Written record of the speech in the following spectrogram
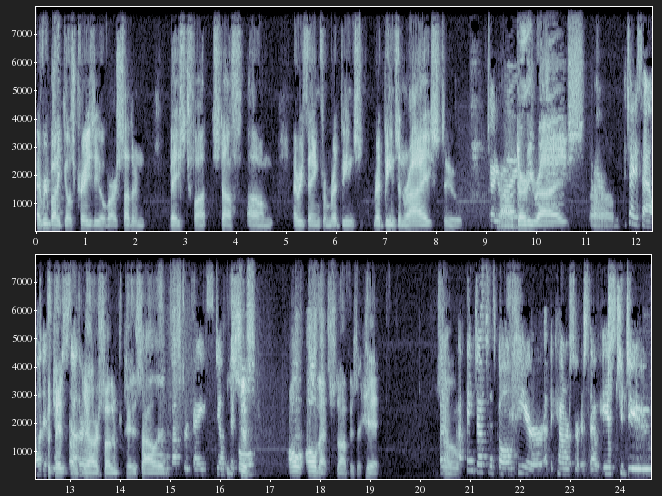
everybody goes crazy over our southern-based fu- stuff. Um, everything from red beans, red beans and rice to Dirty uh, rice. dirty rice, um, Potato salad is potato, southern. yeah, our southern potato salad. Mustard base, dill pickle. It's just all all that stuff is a hit. So I think Justin's goal here at the counter service, though, is to do,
